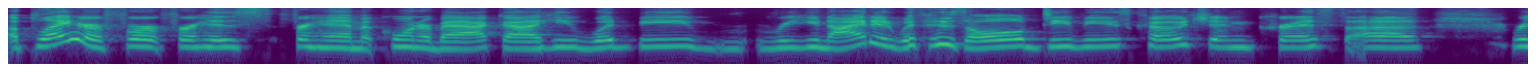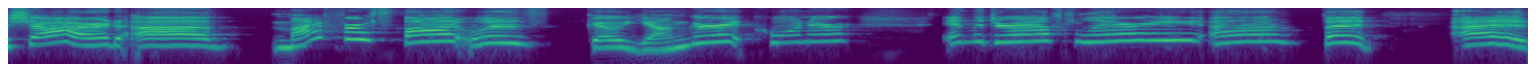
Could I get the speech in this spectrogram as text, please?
a player for for his for him at cornerback. Uh, he would be reunited with his old DB's coach and Kris uh, Richard. Uh, my first thought was go younger at corner in the draft, Larry. Uh, but uh,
